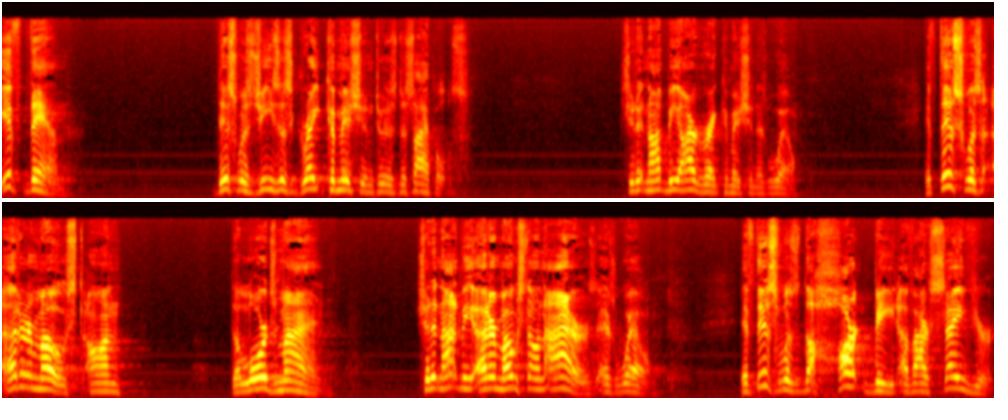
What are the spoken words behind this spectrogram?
If then, this was Jesus' great commission to his disciples, should it not be our great commission as well? If this was uttermost on the Lord's mind, should it not be uttermost on ours as well? If this was the heartbeat of our Savior,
